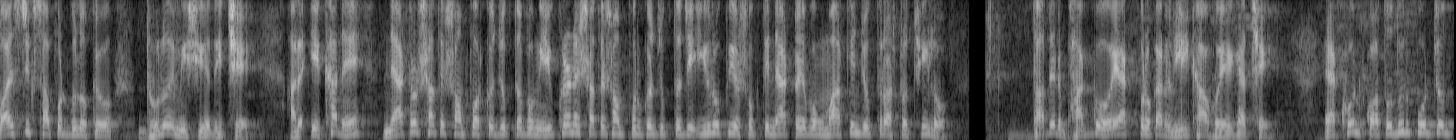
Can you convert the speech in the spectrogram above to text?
লজিস্টিক সাপোর্টগুলোকেও ধুলোয় মিশিয়ে দিচ্ছে। আর এখানে ন্যাটোর সাথে সম্পর্কযুক্ত এবং ইউক্রেনের সাথে সম্পর্কযুক্ত যে ইউরোপীয় শক্তি ন্যাটো এবং মার্কিন যুক্তরাষ্ট্র ছিল, তাদের ভাগ্য এক প্রকার লিখা হয়ে গেছে। এখন কতদূর পর্যন্ত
